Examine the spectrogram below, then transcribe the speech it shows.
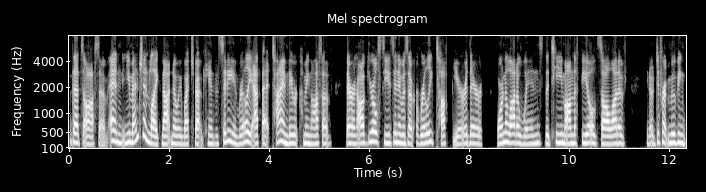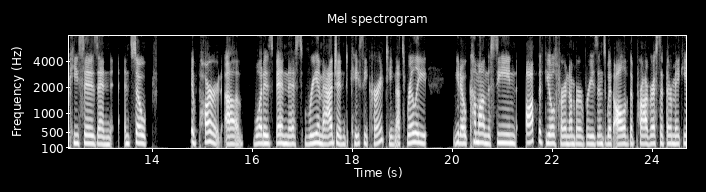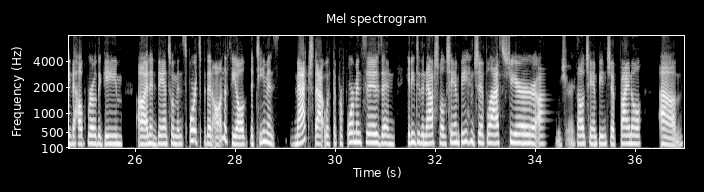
That's awesome. And you mentioned like not knowing much about Kansas City, and really at that time they were coming off of their inaugural season. It was a, really tough year. There weren't a lot of wins. The team on the field saw a lot of you know different moving pieces, and and so a part of what has been this reimagined KC Current team that's really you know come on the scene off the field for a number of reasons with all of the progress that they're making to help grow the game uh, and advance women's sports. But then on the field, the team has matched that with the performances and getting to the national championship last year, mm-hmm. uh, sure, all championship final. Um,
